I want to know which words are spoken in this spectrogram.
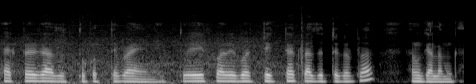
ফ্যাক্টরি রাজত্ব করতে পারিনি। তো এরপর এবার ঠিকঠাক রাজত্ব করলে আমি গেলাম গা।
